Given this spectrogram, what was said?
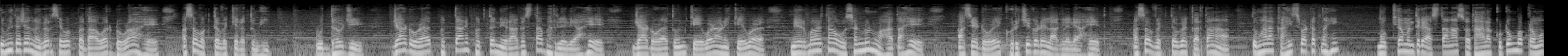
तुम्ही त्याच्या नगरसेवक पदावर डोळा आहे असं वक्तव्य केलं तुम्ही. उद्धवजी ज्या डोळ्यात फक्त आणि फक्त निरागसता भरलेली आहे ज्या डोळ्यातून केवळ आणि केवळ निर्मळता ओसंडून वाहत आहे असे डोळे खुर्चीकडे लागलेले आहेत असं वक्तव्य करताना तुम्हाला काहीच वाटत नाही? मुख्यमंत्री असताना स्वतःला कुटुंब प्रमुख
